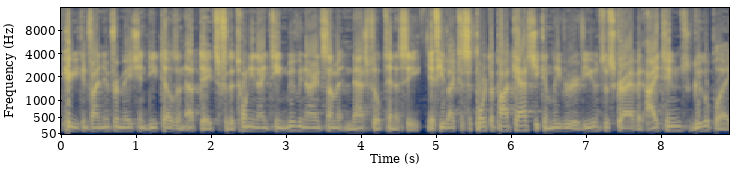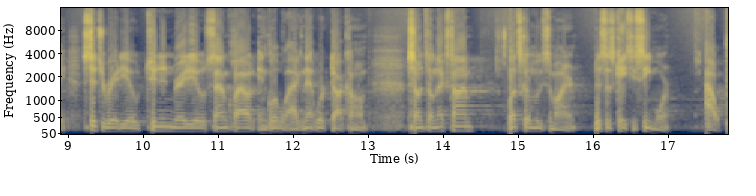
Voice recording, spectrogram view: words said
Here you can find information, details, and updates for the 2019 Moving Iron Summit Nashville, Tennessee. If you'd like to support the podcast, you can leave a review and subscribe at iTunes, Google Play, Stitcher Radio, TuneIn Radio, SoundCloud, and globalagnetwork.com. So until next time, let's go move some iron. This is Casey Seymour. Out.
